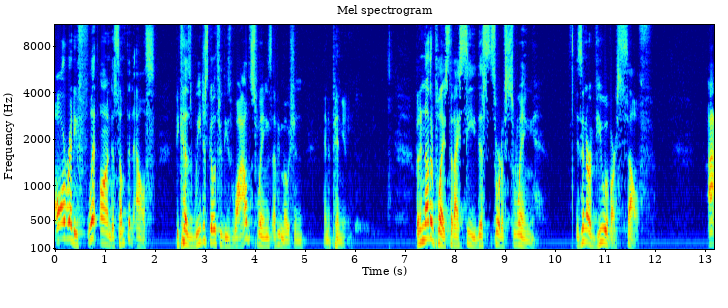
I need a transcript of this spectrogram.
already flit on to something else because we just go through these wild swings of emotion and opinion. But another place that I see this sort of swing is in our view of ourself. I,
